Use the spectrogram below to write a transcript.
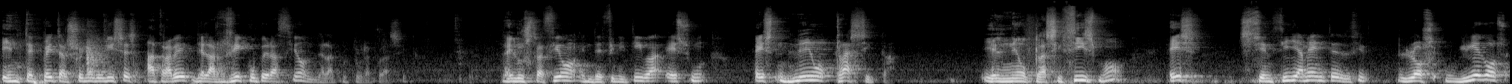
interpreta el sueño de Ulises a través de la recuperación de la cultura clásica. La ilustración, en definitiva, es, un, es neoclásica. Y el neoclasicismo es sencillamente, decir, los griegos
